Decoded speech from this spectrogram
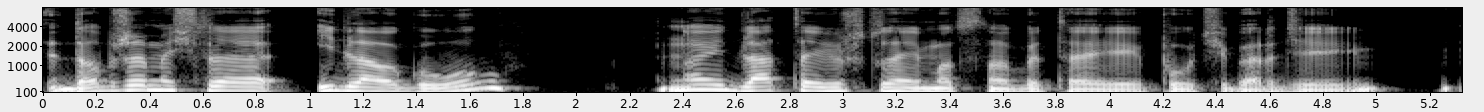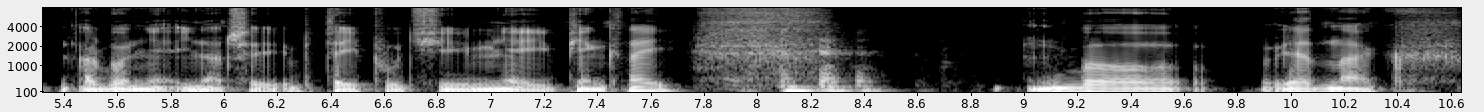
Dobrze myślę i dla ogółu, no i dla tej już tutaj mocno by tej płci bardziej albo nie inaczej, tej płci mniej pięknej. Bo jednak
